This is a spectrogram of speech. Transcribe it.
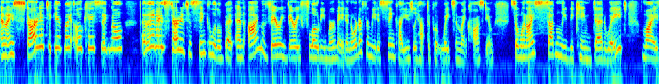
and I started to give my okay signal and then I started to sink a little bit, and I'm a very, very floaty mermaid. In order for me to sink, I usually have to put weights in my costume. So when I suddenly became dead weight, my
